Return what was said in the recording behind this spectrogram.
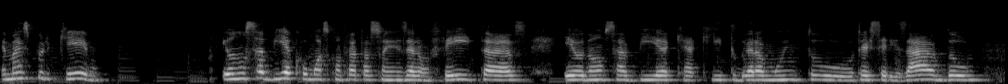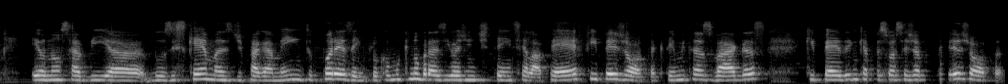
É mais porque eu não sabia como as contratações eram feitas, eu não sabia que aqui tudo era muito terceirizado, eu não sabia dos esquemas de pagamento. Por exemplo, como que no Brasil a gente tem, sei lá, PF e PJ, que tem muitas vagas que pedem que a pessoa seja PJ.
